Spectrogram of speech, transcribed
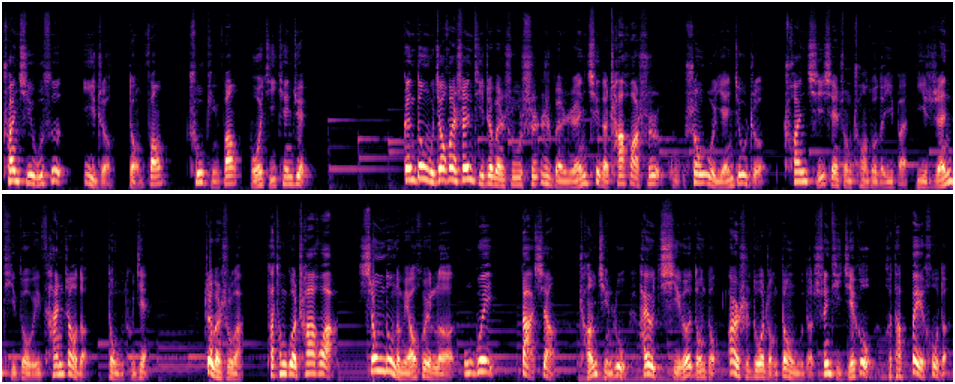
川崎无私，译者董方，出品方博吉天卷。跟动物交换身体这本书是日本人气的插画师、古生物研究者川崎先生创作的一本以人体作为参照的动物图鉴。这本书啊，它通过插画生动地描绘了乌龟、大象、长颈鹿还有企鹅等等二十多种动物的身体结构和它背后的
